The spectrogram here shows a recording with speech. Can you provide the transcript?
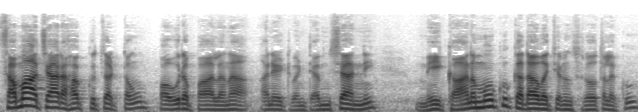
సమాచార హక్కు చట్టం పౌరపాలన అనేటువంటి అంశాన్ని మీ కానమోకు కథావచనం శ్రోతలకు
